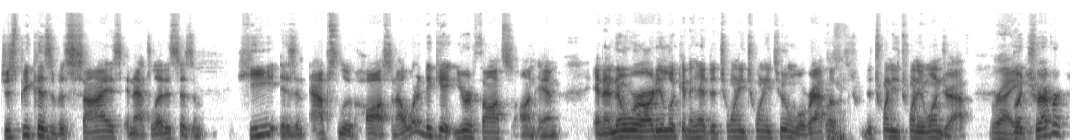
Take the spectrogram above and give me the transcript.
just because of his size and athleticism. He is an absolute hoss. And I wanted to get your thoughts on him. And I know we're already looking ahead to 2022 and we'll wrap up the 2021 draft. Right. But Trevor,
